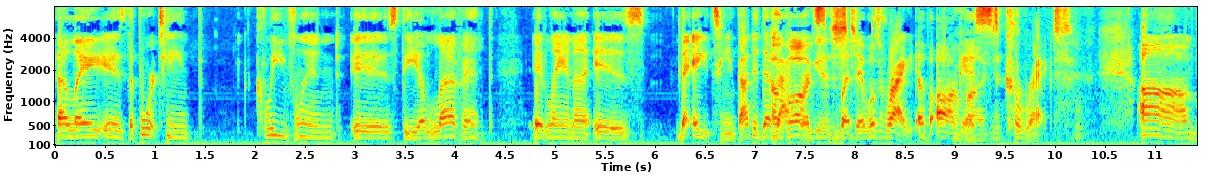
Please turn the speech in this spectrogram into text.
L.A. is the 14th. Cleveland is the 11th. Atlanta is the 18th. I did that Of backwards, August. but it was right of August. August. Correct. Um,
